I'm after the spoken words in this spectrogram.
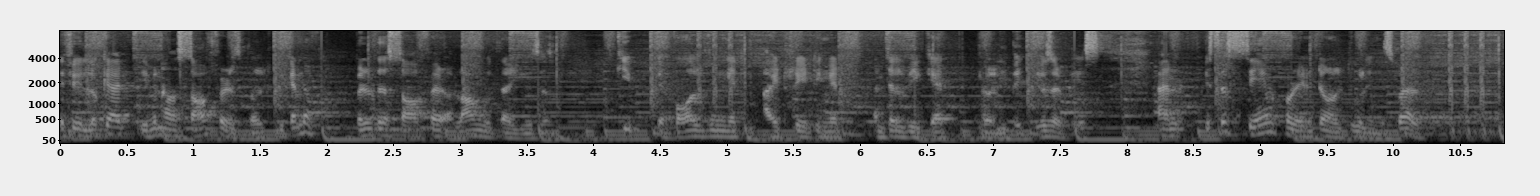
If you look at even how software is built, we kind of build the software along with our users, keep evolving it, iterating it until we get a really big user base. And it's the same for internal tooling as well.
